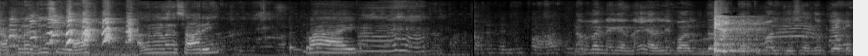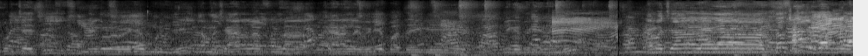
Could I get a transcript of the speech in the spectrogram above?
கப்பில் ஜூஸ் இல்ல. அதனால சாரி பாய் நம்ம இன்னைக்கு என்ன? பால் இந்த கருப்பு பால் ஜூஸ் வந்து போட்டு குடிச்சாச்சு. இன்னைக்குள்ள வீடியோ முடிஞ்சு நம்ம சேனல்ல ஃபுல்லா சேனல்ல வீடியோ பார்த்ததுக்கு மிகப்பெரிய நன்றி. நம்ம சேனலை சப்ஸ்கிரைப் பண்ணுங்க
